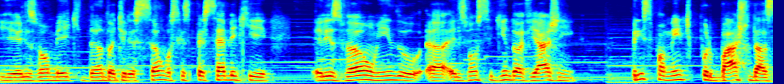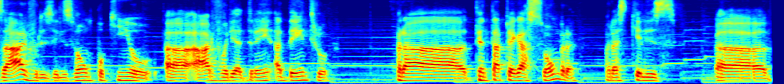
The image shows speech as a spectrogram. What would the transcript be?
e eles vão meio que dando a direção. Vocês percebem que eles vão indo, ah, eles vão seguindo a viagem principalmente por baixo das árvores, eles vão um pouquinho a árvore adentro para tentar pegar sombra. Parece que eles ah,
